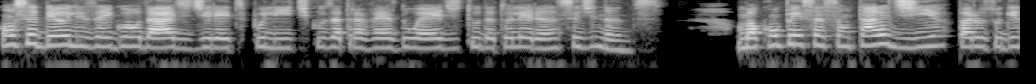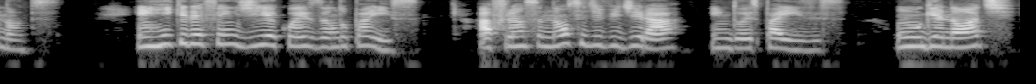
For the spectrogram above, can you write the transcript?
concedeu-lhes a igualdade de direitos políticos através do Édito da Tolerância de Nantes, uma compensação tardia para os huguenotes. Henrique defendia a coesão do país. A França não se dividirá em dois países, um huguenote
